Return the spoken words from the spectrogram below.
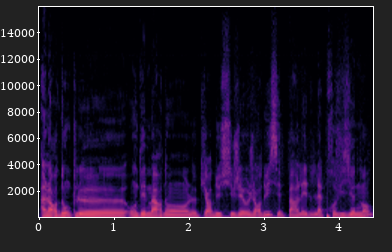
alors donc, le, on démarre dans le cœur du sujet aujourd'hui, c'est de parler de l'approvisionnement.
